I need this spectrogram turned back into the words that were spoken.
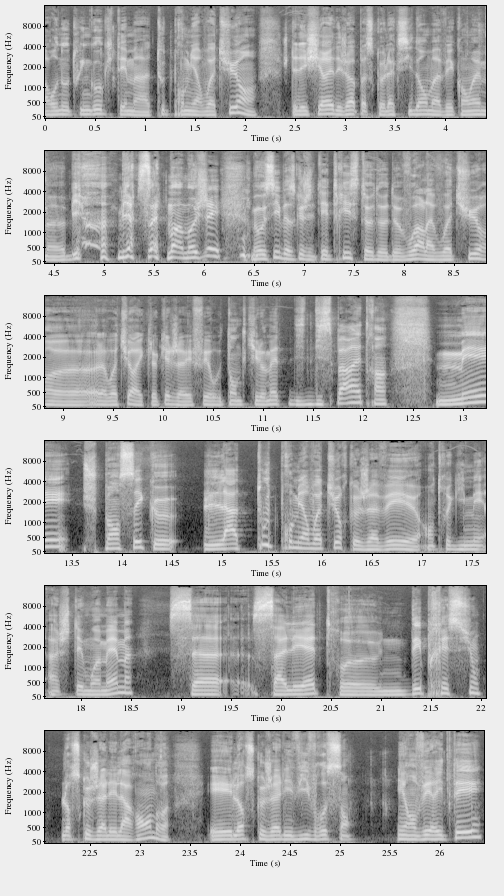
Renault Twingo, qui était ma toute première voiture. J'étais déchiré déjà parce que l'accident m'avait quand même bien bien salement amoché, mais aussi parce que j'étais triste de, de, voir la voiture la voiture avec laquelle j'avais fait autant de kilomètres disparaître. Hein. Mais je pensais que la toute première voiture que j'avais euh, entre guillemets achetée moi-même, ça, ça allait être euh, une dépression lorsque j'allais la rendre et lorsque j'allais vivre sans. Et en vérité,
